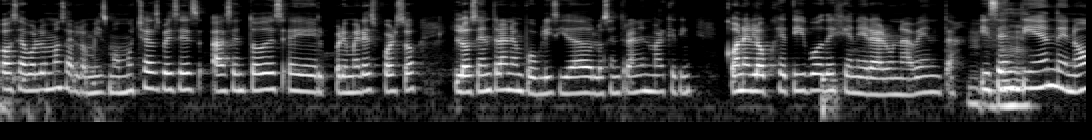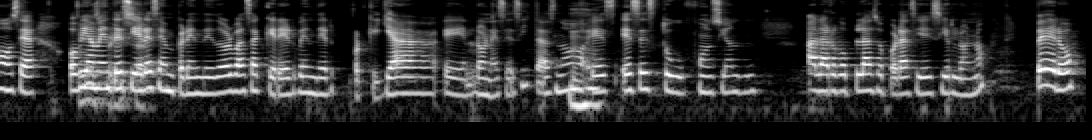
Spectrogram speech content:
o sea, volvemos a lo mismo. Muchas veces hacen todo el primer esfuerzo, los entran en publicidad o los entran en marketing con el objetivo de generar una venta. Uh -huh. Y se entiende, ¿no? O sea, obviamente si eres emprendedor vas a querer vender porque ya eh, lo necesitas, ¿no? Uh -huh. es, esa es tu función a largo plazo, por así decirlo, ¿no? Pero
